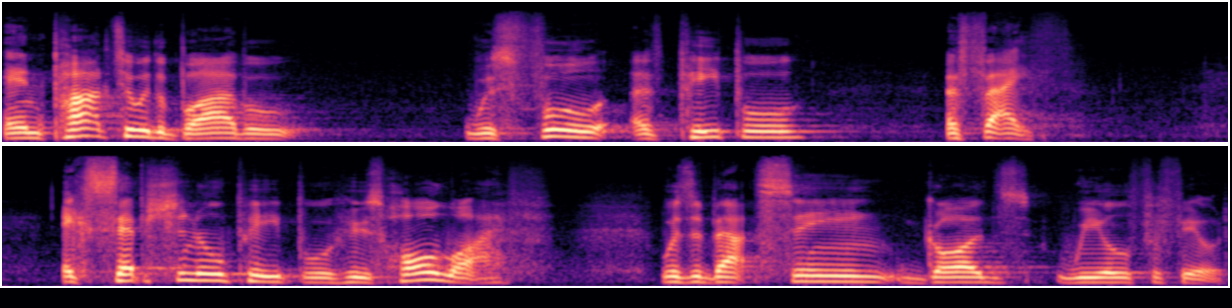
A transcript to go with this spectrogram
And part two of the Bible was full of people of faith, exceptional people whose whole life was about seeing God's will fulfilled.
